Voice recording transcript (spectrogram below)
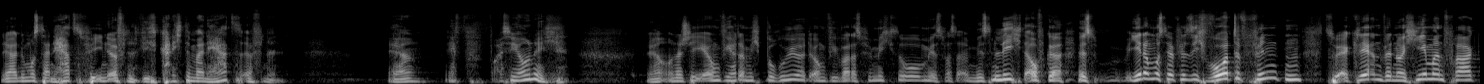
ja, du musst dein Herz für ihn öffnen. Wie kann ich denn mein Herz öffnen? Ja, weiß ich auch nicht. Ja, und dann stehe ich, irgendwie hat er mich berührt, irgendwie war das für mich so, mir ist, was, mir ist ein Licht aufge... jeder muss ja für sich Worte finden, zu erklären, wenn euch jemand fragt,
